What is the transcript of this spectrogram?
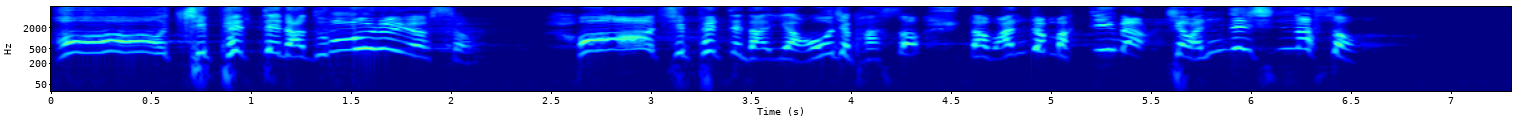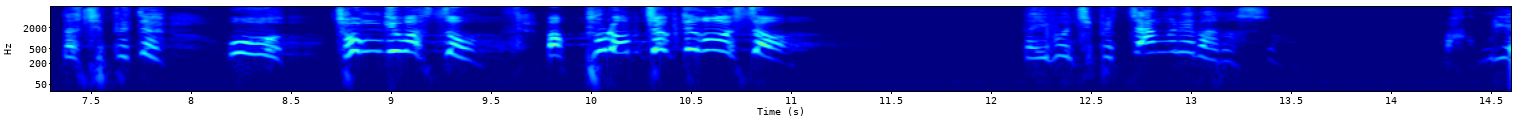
어, 집회 때 나 눈물 흘렸어. 어, 집회 때 나, 야, 어제 봤어? 나 완전 막 뛰면, 완전 신났어. 나 집회 때, 오, 전기 왔어. 막 불 엄청 뜨거웠어. 나 이번 집회 짱 은혜 받았어. 막 우리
